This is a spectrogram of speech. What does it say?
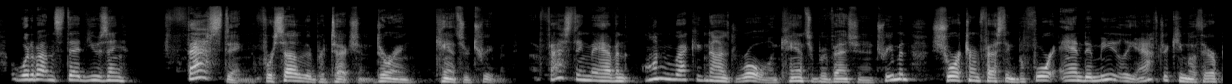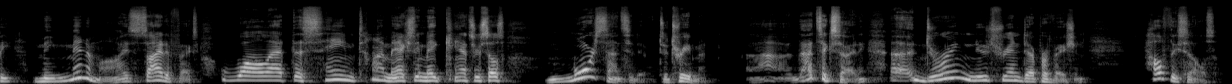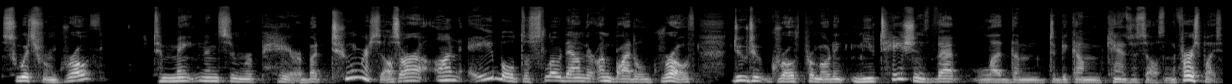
What about instead using fasting for cellular protection during cancer treatment? Fasting may have an unrecognized role in cancer prevention and treatment. Short-term fasting before and immediately after chemotherapy may minimize side effects, while at the same time actually make cancer cells more sensitive to treatment. Uh, that's exciting. Uh, during nutrient deprivation, healthy cells switch from growth to maintenance and repair, but tumor cells are unable to slow down their unbridled growth due to growth-promoting mutations that led them to become cancer cells in the first place.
